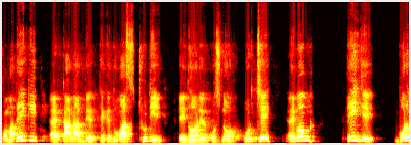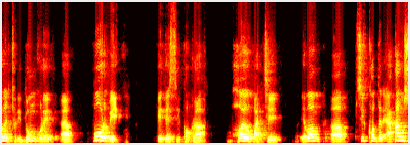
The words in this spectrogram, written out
কমাতেই কি টানা দেড় থেকে দু মাস ছুটি এই ধরনের প্রশ্ন উঠছে এবং এই যে গরমের ছুটি দম করে পড়বে, এতে শিক্ষকরা ভয়ও পাচ্ছে এবং শিক্ষকদের একাংশ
